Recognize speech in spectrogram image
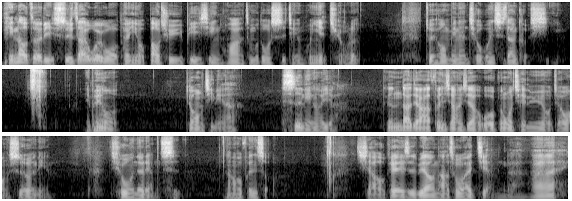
听到这里，实在为我朋友抱屈，毕竟花了这么多时间，婚也求了。最后没能求婚，实在可惜。你朋友交往几年啊？四年而已啊。跟大家分享一下，我跟我前女友交往十二年，求婚了两次，然后分手。小 case 不要拿出来讲了，哎。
